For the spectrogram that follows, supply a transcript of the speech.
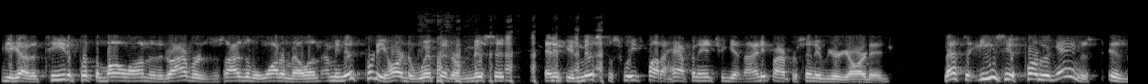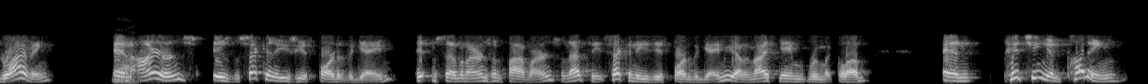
You got a tee to put the ball on, and the driver is the size of a watermelon. I mean, it's pretty hard to whip it or miss it. and if you miss the sweet spot a half an inch, you get 95% of your yardage. That's the easiest part of the game is, is driving. And irons is the second easiest part of the game, hitting seven irons and five irons. And that's the second easiest part of the game. You got a nice game room at club. And pitching and putting,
